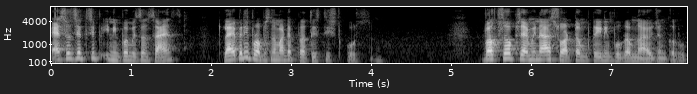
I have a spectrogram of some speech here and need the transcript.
associateship in information science, library professional માટે પ્રતિષ્ઠિત કોર્સ. Workshop, seminar, short term training પ્રોગ્રામનું આયોજન કરવું.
